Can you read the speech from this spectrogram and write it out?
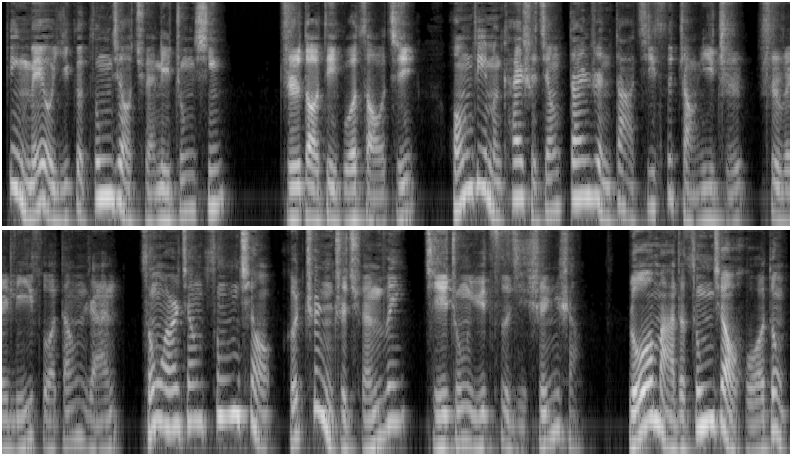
并没有一个宗教权力中心。直到帝国早期，皇帝们开始将担任大祭司长一职视为理所当然，从而将宗教和政治权威集中于自己身上。罗马的宗教活动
